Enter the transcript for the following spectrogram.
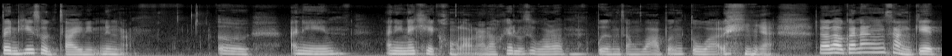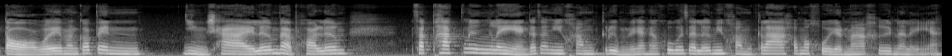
เป็นที่สนใจนิดนึงอะเออ อันนี้ อันนี้ในเค้กของเรานะเราแค่รู้สึกว่าแบบเปลืองจังหวะเปลืองตัวอะไรอย่างเงี้ยแล้วเราก็นั่งสังเกตต่อเว้ยมันก็เป็นหญิงชายเริ่มแบบพอเริ่มสักพักหนึ่งอะไรเงี้ยก็จะมีความกลุ่มด้วยกันทั้งคู่ก็จะเริ่มมีความกล้าเข้ามาคุยกันมากขึ้นอะไรเงี้ย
